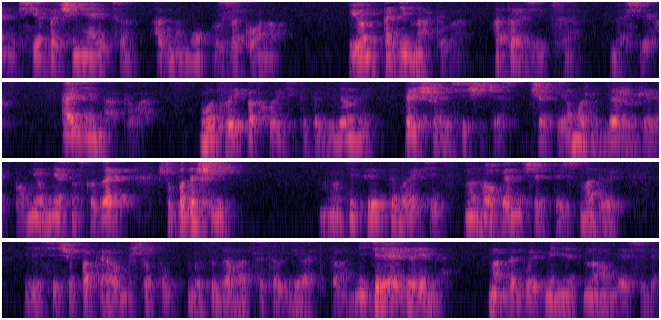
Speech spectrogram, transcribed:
Они все подчиняются одному закону. И он одинаково отразится на всех. Одинаково. Вот вы и подходите к определенной решающей сейчас черте. А может быть, даже уже вполне уместно сказать, что подошли. Ну, теперь давайте многое начать пересматривать. Если еще пока вам что-то будет удаваться это сделать, то не теряйте время. Надо будет менять многое в себе.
